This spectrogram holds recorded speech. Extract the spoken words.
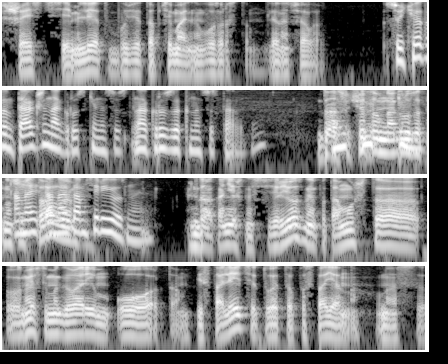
6, 7 лет будет оптимальным возрастом для начала. С учетом также нагрузки на сус- нагрузок на суставы. Да? Да, с учетом нагрузок на Она, суставы. она там серьезная. Да, конечно, серьезные, потому что, ну, если мы говорим о там, пистолете, то это постоянно у нас э,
